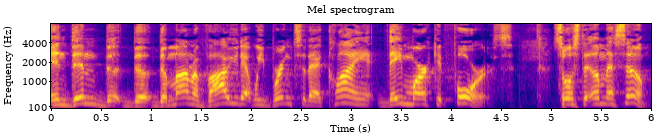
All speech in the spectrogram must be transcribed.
and then the, the, the amount of value that we bring to that client, they market for us. So it's the MSM.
